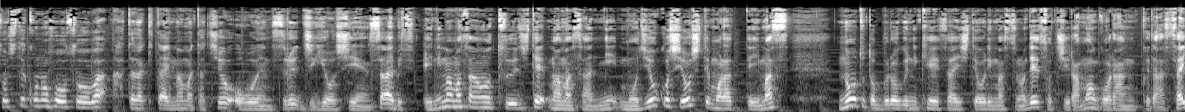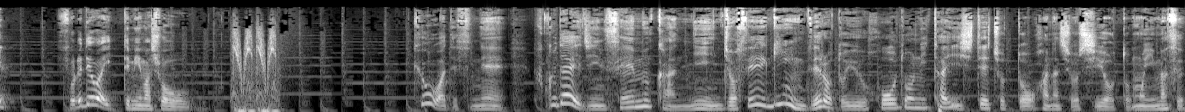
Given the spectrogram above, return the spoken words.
そしてこの放送は働きたいママたちを応援する事業支援サービス any ママさんを通じてママさんに文字起こしをしてもらっています。ノートとブログに掲載しておりますのでそちらもご覧ください。それでは行ってみましょう。今日はですね、副大臣政務官に女性議員ゼロという報道に対してちょっとお話をしようと思います。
